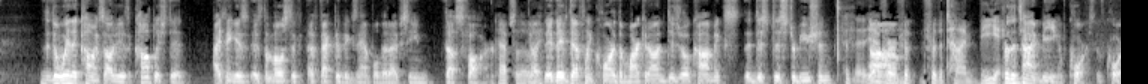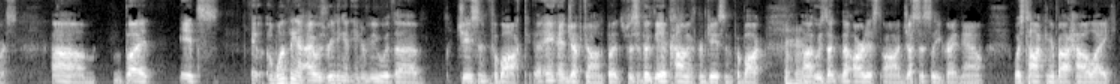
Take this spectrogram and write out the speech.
the, the way that Comixology has accomplished it, I think, is is the most effective example that I've seen thus far. You absolutely. know, they, they've definitely cornered the market on digital comics the dis- distribution Uh, yeah, for, um, for for the time being. for the time being, of course, of course. Um, but it's it, one thing. I, I was reading an interview with uh, Jason Fabok uh, and, and Geoff Johns, but specifically a comment from Jason Fabok, uh, who's the, the artist on Justice League right now, was talking about how like.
